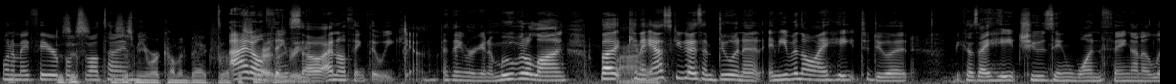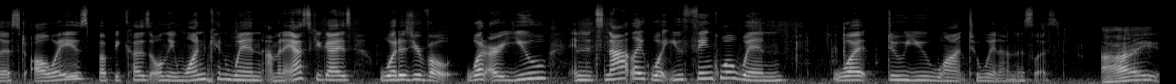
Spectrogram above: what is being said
one of my favorite Does books this, of all time. does this mean we're coming back for? I don't Hardly think read. so. I don't think that we can. I think we're gonna move it along. But can I ask you guys? I'm doing it, and even though I hate to do it, because I hate choosing one thing on a list always, but because only one can win, I'm gonna ask you guys, what is your vote? What are you? And it's not like what you think will win. What do you want to win on this list? I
